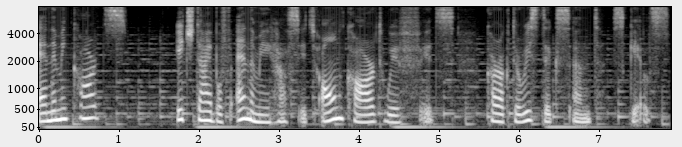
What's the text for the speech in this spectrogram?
enemy cards. Each type of enemy has its own card with its characteristics and skills.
